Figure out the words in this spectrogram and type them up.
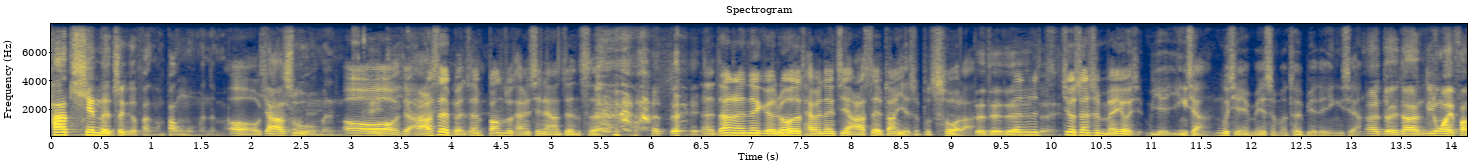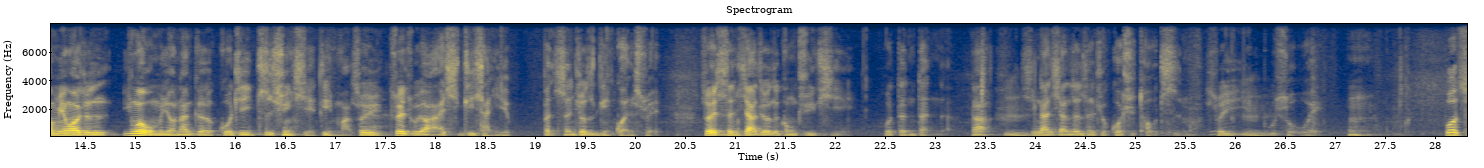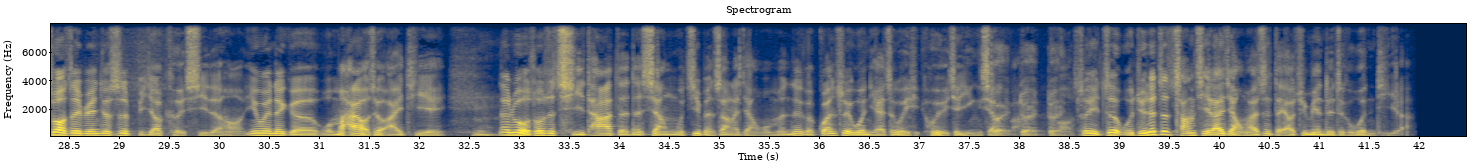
他签了这个，反而帮我们的嘛，哦，okay, 加速我们哦，okay. 对，RCEP 本身帮助台湾新南向政策，对，呃，当然那个如果在台湾能进 RCEP，当然也是不错啦，对对对，但是就算是没有，也影响，目前也没什么特别的影响。呃，对，当然另外一方面的话，就是因为我们有那个国际资讯协定嘛，所以最主要 ICT 产业本身就是零关税，所以剩下就是工具机或等等的，那新南向政策就过去投资嘛，所以也无所谓，嗯。不过说到这边就是比较可惜的哈，因为那个我们还好是有 ITA，嗯，那如果说是其他的那项目，基本上来讲，我们那个关税问题还是会会有一些影响吧，对对对，所以这我觉得这长期来讲，我们还是得要去面对这个问题了。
